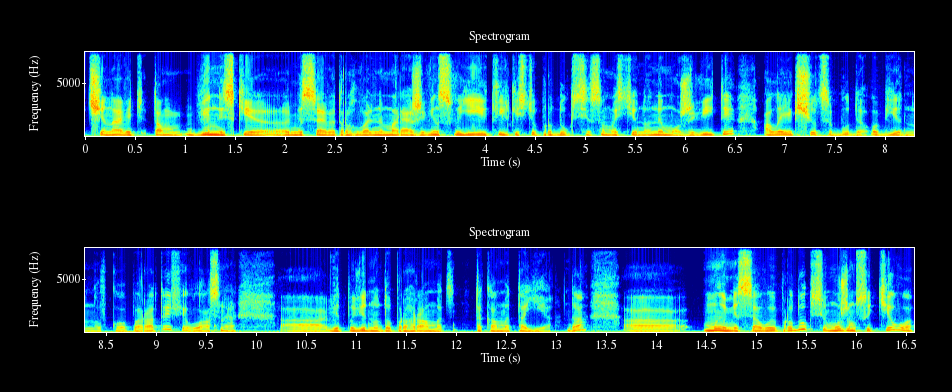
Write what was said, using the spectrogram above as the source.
чи навіть там вінницькі е, місцеві торговельні мережі він своєю кількістю продукції самостійно не може війти. Але якщо це буде об'єднано в кооперативі, власне, відповідно до програми така мета є. Да? Ми місцевою продукцією можемо суттєво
